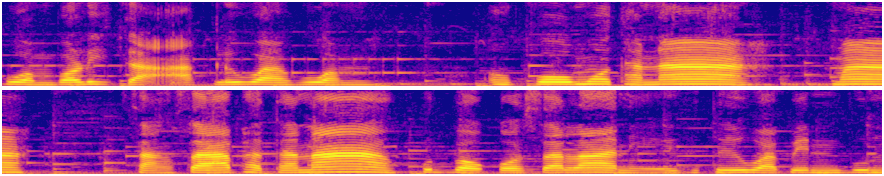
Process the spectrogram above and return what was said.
ห่วมบริจาคหรือว่าห่วมโอโปโมทนามา สังสาพัฒนาพุดบอก่อศาลานี่ถือว่าเป็นบุญ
